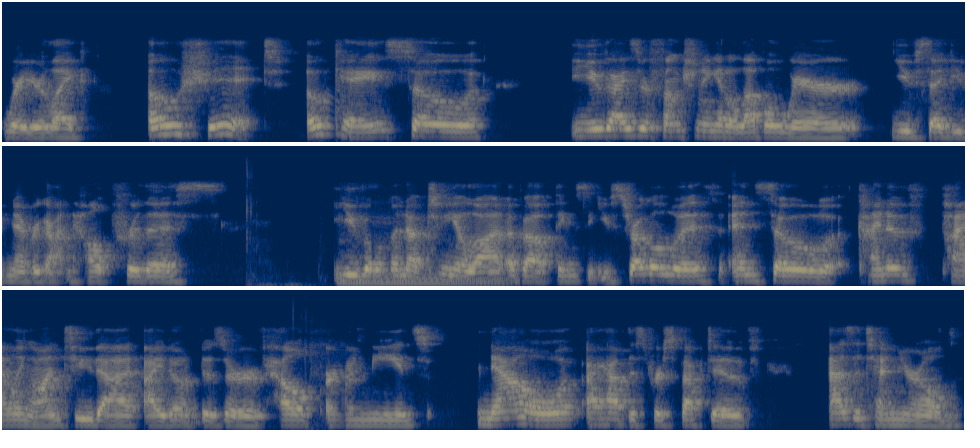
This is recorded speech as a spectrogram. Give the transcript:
where you're like oh shit okay so you guys are functioning at a level where you've said you've never gotten help for this you've opened up to me a lot Mm. about things that you've struggled with and so kind of piling onto that i don't deserve help or needs now i have this perspective as a 10 year old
